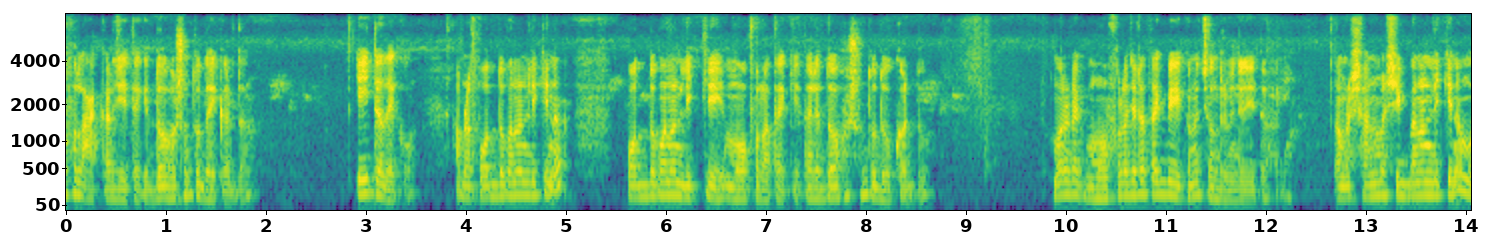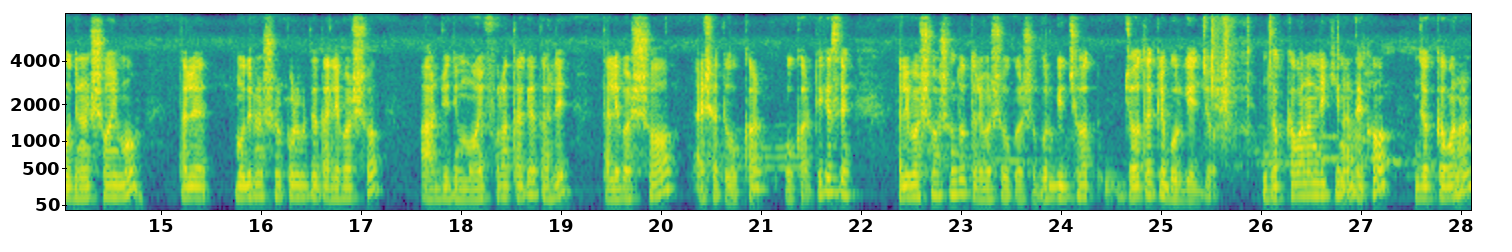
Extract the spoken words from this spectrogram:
ফল আকার যদি থাকে দ হসন্ত দয়কার দা। এইটা দেখো। আমরা পদ্ম বানান লিখি না? পদ্ম বানান লিখলে ম ফলা থাকে। তাহলে দ হসন্ত দৌকার দু। মনে রাখ, মফলা যেটা থাকবে এখানে চন্দ্রবিন্দু দিতে হয়। আমরা ষান্মাসিক বানান লিখি না, মদিনার সয় ম তাহলে মদিনার স্বর পরিবর্তে তালিবার স আর যদি ময় ফলা থাকে তাহলে তালিবার স এর সাথে উকার উকার, ঠিক আছে? তালিবার স হসন্ত তালিবার স উকার স বর্গীর জ থাকলে বর্গীর জ জক্কা বানান লিখি না, দেখো জক্কা বানান,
